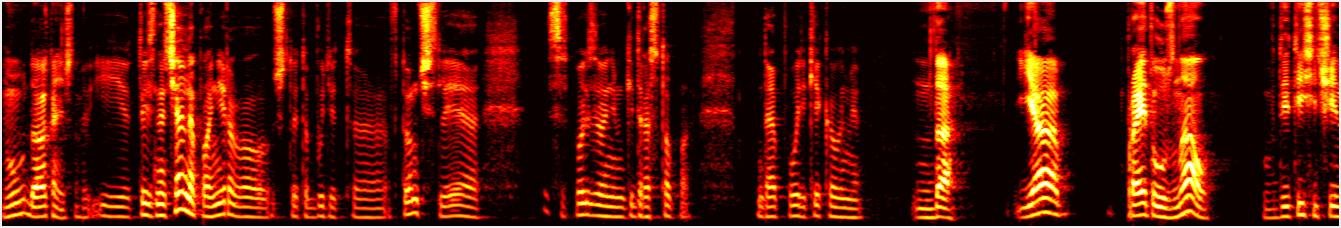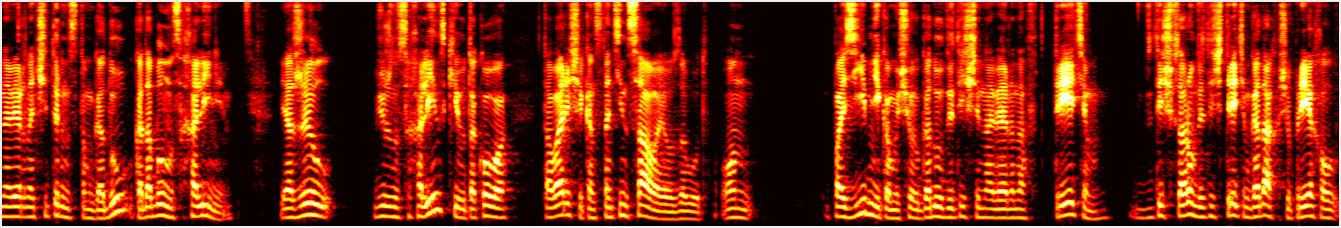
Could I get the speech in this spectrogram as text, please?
Ну, да, конечно. И ты изначально планировал, что это будет в том числе с использованием гидростопа, да, по реке Колыме. Да. Я про это узнал в 2014 году, когда был на Сахалине. Я жил в Южно-Сахалинске у такого товарища Константин Сава его зовут. Он по зимникам еще в году в 2000, наверное, в третьем, в 2002-2003 годах еще приехал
